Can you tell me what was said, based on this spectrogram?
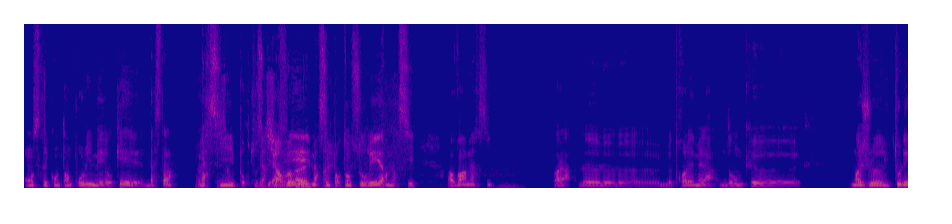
on serait content pour lui, mais ok, basta. Merci pour tout ce qu'il a fait, merci pour ton sourire, merci. Au revoir, merci. Voilà, le, le, le problème est là. Donc, euh, moi, je, tous les,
